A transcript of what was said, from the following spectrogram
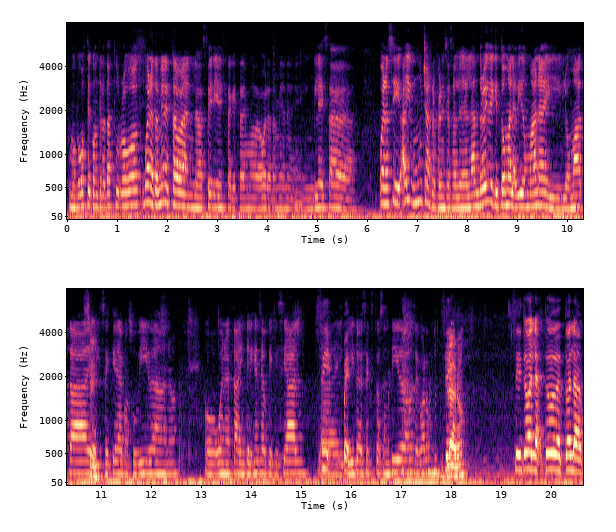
como que vos te contratás tu robot. Bueno, también estaba en la serie esta que está de moda ahora también, eh, inglesa. Bueno, sí, hay muchas referencias al, al androide que toma la vida humana y lo mata Sí. y se queda con su vida, ¿no? O bueno, esta inteligencia artificial, Sí, la del pibito de sexto sentido, ¿se acuerdan? Sí. Claro. Sí, toda la, toda, toda la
